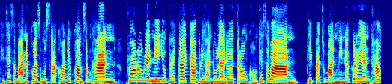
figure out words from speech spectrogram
ที่เทศบาลนครสมุทรสาครให้ความสำคัญ เพราะโรงเรียนนี้อยู่ภายใต้การบริหารดูแลโดยตรงของเทศบาล ที่ปัจจุบันมีนักเรียนทั้ง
